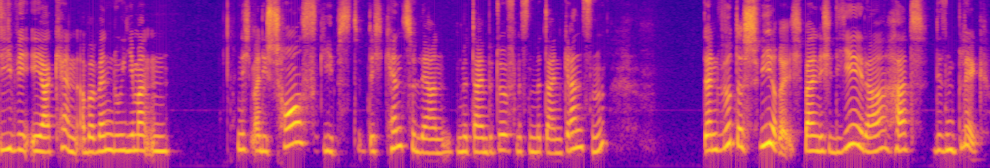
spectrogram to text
die wir eher kennen. Aber wenn du jemanden nicht mal die Chance gibst, dich kennenzulernen mit deinen Bedürfnissen, mit deinen Grenzen, dann wird das schwierig, weil nicht jeder hat diesen Blick.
